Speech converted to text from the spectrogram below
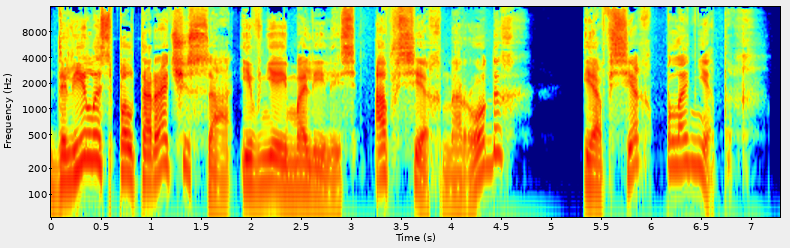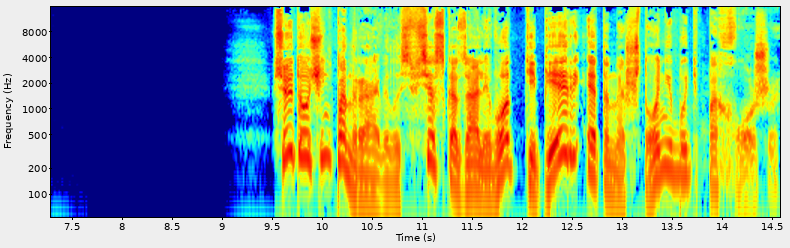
длилась полтора часа, и в ней молились о всех народах и о всех планетах. Все это очень понравилось. Все сказали, вот теперь это на что-нибудь похоже.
